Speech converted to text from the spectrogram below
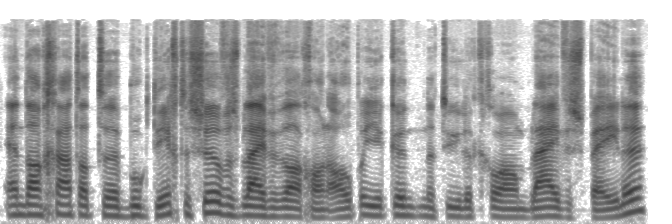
En dan gaat dat boek dicht. De servers blijven wel gewoon open. Je kunt natuurlijk gewoon blijven spelen.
